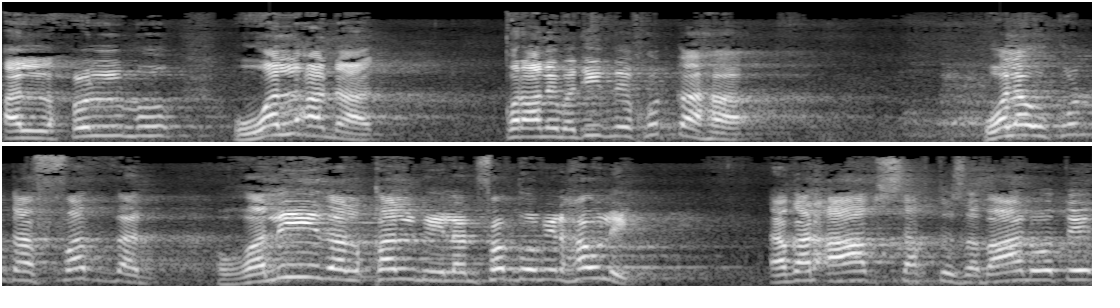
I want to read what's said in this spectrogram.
الحلم والانات قرآن مجید نے خود کہا، وَلَوْ كُنْتَ فَضًّا غَلِيدَ الْقَلْبِ لَنْفَضُّ مِنْ حَوْلِكَ اگر آپ سخت زبان ہوتے،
